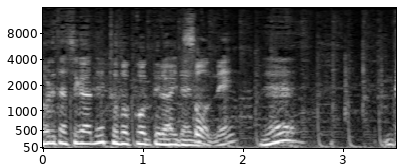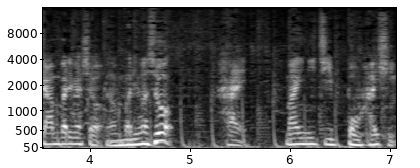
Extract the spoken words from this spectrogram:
俺たちがね、滞ってる間に。そうね。ね。頑張りましょう。頑張りましょはい。毎日一本配信。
